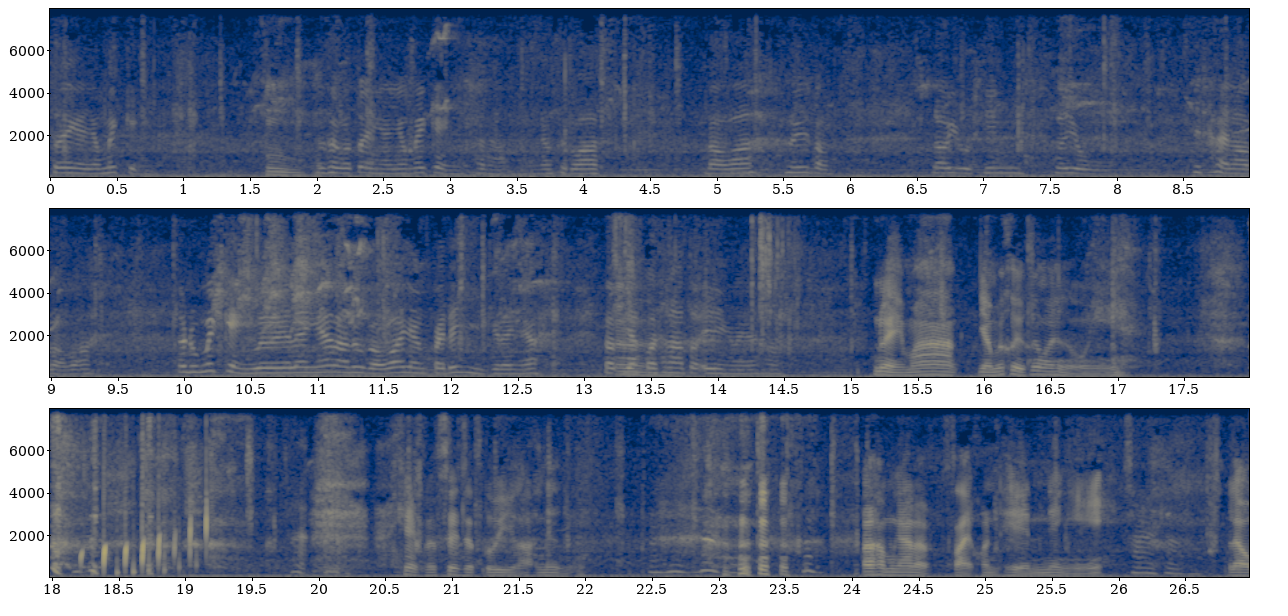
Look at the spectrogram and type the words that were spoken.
ตัวเองอะยังไม่เก่ง อืม รู้สึกว่าตัวเองอะยังไม่เก่งขนาดนั้นรู้สึกว่าแบบว่าเฮ้ยแบบเราอยู่ที่เราอยู่ที่ไทยเราแบบว่าเราดูไม่เก่งเลยอะไรเงี้ยเราดูแบบว่ายังไปได้อีกอะไรเงี้ยแบบอยากพัฒนาตัวเองอะไรเลยค่ะ เหนื่อยมาก ยังไม่เคยขึ้นมาถึงตรงนี้ แขกรับเชิญจะตุยละหนึ่ง เราทำงานแบบสายคอนเทนต์อย่างนี้ ใช่ค่ะ แล้ว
